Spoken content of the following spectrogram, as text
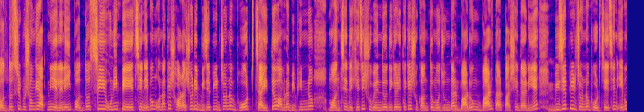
পদ্মশ্রী প্রসঙ্গে আপনি এলেন। এই পদ্মশ্রী উনি পেয়েছেন এবং ওনাকে সরাসরি বিজেপির জন্য ভোট চাইতেও আমরা বিভিন্ন মঞ্চে দেখেছি। শুভেন্দু অধিকারী থেকে সুকান্ত মজুমদার বারংবার তার পাশে দাঁড়িয়ে বিজেপির জন্য ভোট চেয়েছেন এবং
